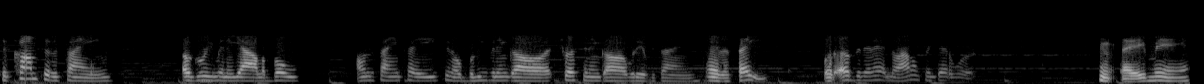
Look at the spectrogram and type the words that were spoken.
to come to the same agreement and y'all are both on the same page, you know, believing in God, trusting in God with everything, having faith. But other than that, no, I don't think that'll work. Amen.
